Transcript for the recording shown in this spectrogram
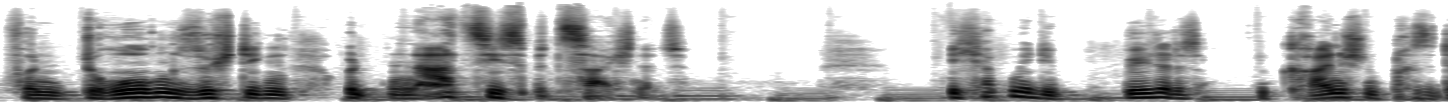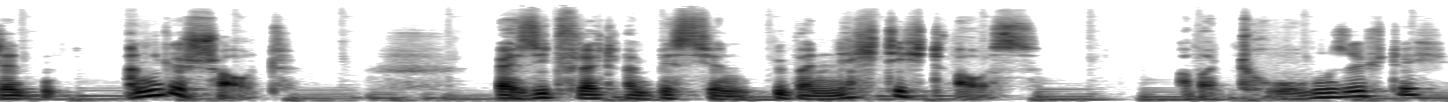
von Drogensüchtigen und Nazis bezeichnet. Ich habe mir die Bilder des ukrainischen Präsidenten angeschaut. Er sieht vielleicht ein bisschen übernächtigt aus, aber drogensüchtig?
